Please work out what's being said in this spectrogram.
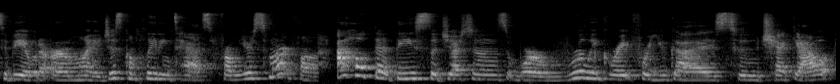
to be able to earn money, just completing tasks from your smartphone. I hope that these suggestions were really great for you guys to check out.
